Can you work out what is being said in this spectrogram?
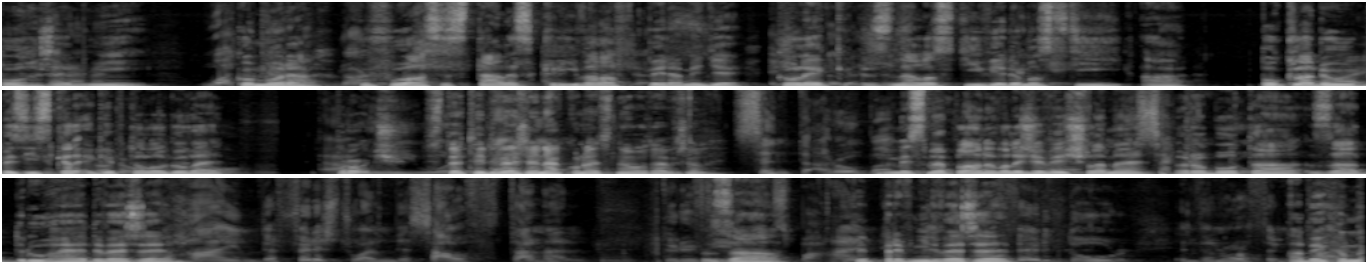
pohřební komora Kufua se stále skrývala v pyramidě, kolik znalostí, vědomostí a pokladů by získali egyptologové? Proč jste ty dveře nakonec neotevřeli? My jsme plánovali, že vyšleme robota za druhé dveře, za ty první dveře, abychom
